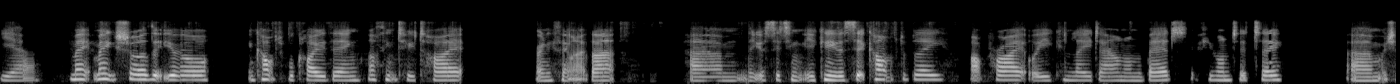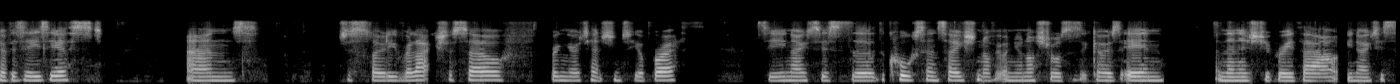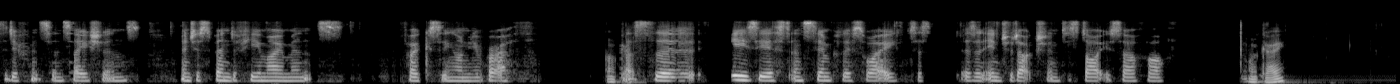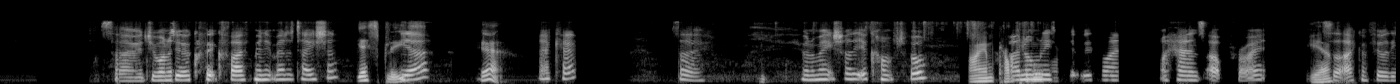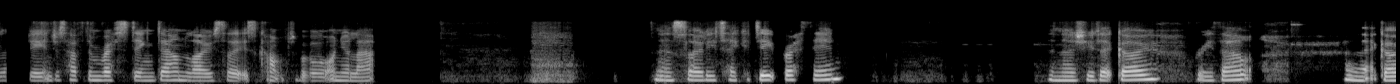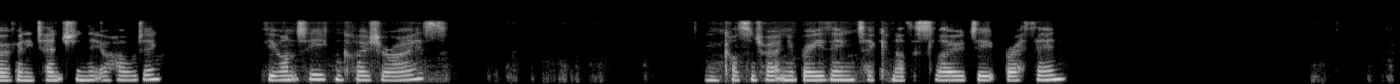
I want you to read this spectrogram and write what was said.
yeah, make make sure that you're in comfortable clothing, nothing too tight or anything like that. Um, that you're sitting, you can either sit comfortably upright or you can lay down on the bed if you wanted to, um, whichever's easiest. And just slowly relax yourself, bring your attention to your breath. So you notice the, the cool sensation of it on your nostrils as it goes in. And then as you breathe out, you notice the different sensations and just spend a few moments focusing on your breath. Okay. That's the easiest and simplest way to as an introduction to start yourself off. Okay. So, do you want to do a quick five minute meditation? Yes, please. Yeah. Yeah. Okay. So, you want to make sure that you're comfortable. I am comfortable. I normally sit with my, my hands upright yeah. so that I can feel the energy and just have them resting down low so that it's comfortable on your lap. And then slowly take a deep breath in. And as you let go, breathe out and let go of any tension that you're holding. If you want to, you can close your eyes and concentrate on your breathing. Take another slow, deep breath in.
